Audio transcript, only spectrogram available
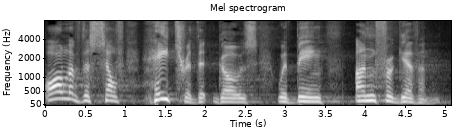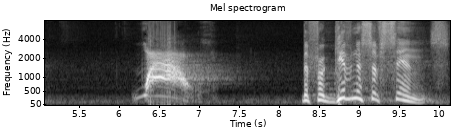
all of the self hatred that goes with being unforgiven. Wow! The forgiveness of sins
